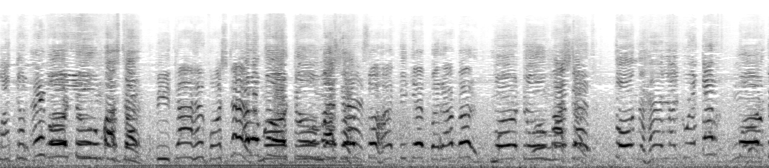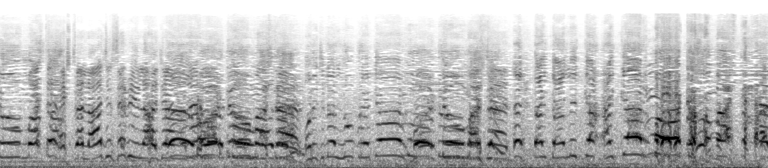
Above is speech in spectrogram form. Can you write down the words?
बात कर मोटू मास्टर पीता है फोस्टर अरे मोटू मास्टर सो हाथी के बराबर। मोटू मास्टर तोंद है या मोटू मास्टर। एक्स्ट्रा लार्ज से भी larger Motu master. Original loo breaker Motu master. Titanic का आइकर Motu master.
